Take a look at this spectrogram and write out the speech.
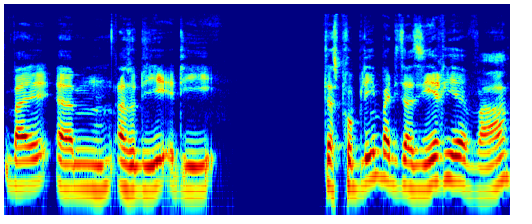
Weil, ähm, also die, die, das Problem bei dieser Serie war,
